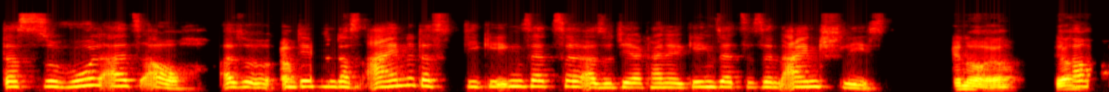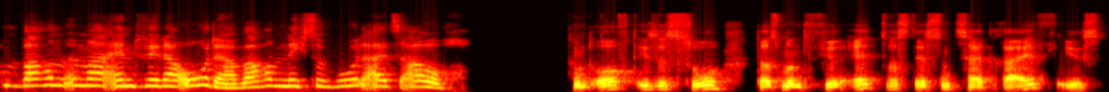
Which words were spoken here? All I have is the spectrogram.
das sowohl als auch. Also ja. indem man das eine, dass die Gegensätze, also die ja keine Gegensätze sind, einschließt. Genau, ja. ja. Warum, warum immer entweder oder? Warum nicht sowohl als auch? Und oft ist es so, dass man für etwas, dessen Zeit reif ist,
